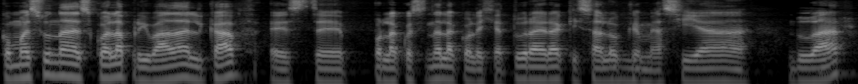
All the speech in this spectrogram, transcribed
como es una escuela privada el CAP, este por la cuestión de la colegiatura era quizá lo que me hacía dudar,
